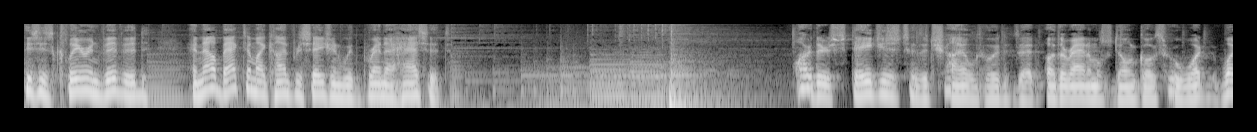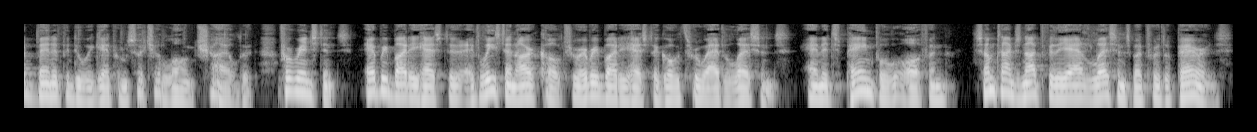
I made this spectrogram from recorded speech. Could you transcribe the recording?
This is Clear and Vivid, and now back to my conversation with Brenna Hassett. Are there stages to the childhood that other animals don't go through? What what benefit do we get from such a long childhood? For instance, everybody has to, at least in our culture, everybody has to go through adolescence. And it's painful often, sometimes not for the adolescents, but for the parents.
